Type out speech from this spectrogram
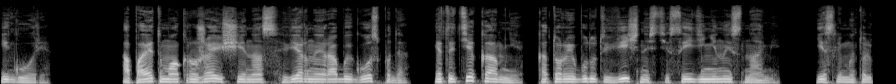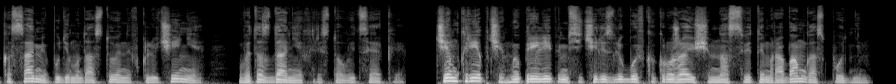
и горе. А поэтому окружающие нас верные рабы Господа — это те камни, которые будут в вечности соединены с нами, если мы только сами будем удостоены включения в это здание Христовой Церкви. Чем крепче мы прилепимся через любовь к окружающим нас святым рабам Господним,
